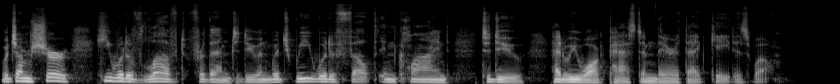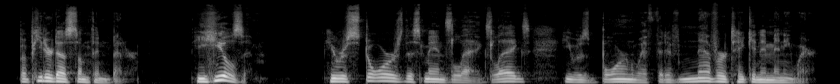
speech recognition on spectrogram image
which I'm sure he would have loved for them to do and which we would have felt inclined to do had we walked past him there at that gate as well. But Peter does something better. He heals him. He restores this man's legs, legs he was born with that have never taken him anywhere,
